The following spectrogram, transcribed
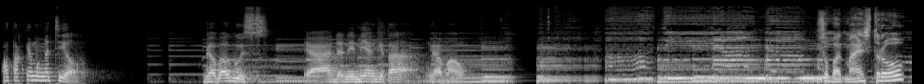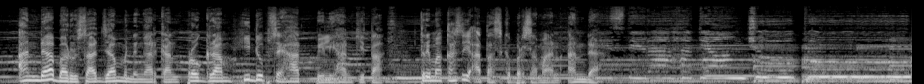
otaknya mengecil. Nggak bagus. Ya, dan ini yang kita nggak mau. Sobat Maestro, Anda baru saja mendengarkan program Hidup Sehat Pilihan Kita. Terima kasih atas kebersamaan Anda. Istirahat yang cukup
